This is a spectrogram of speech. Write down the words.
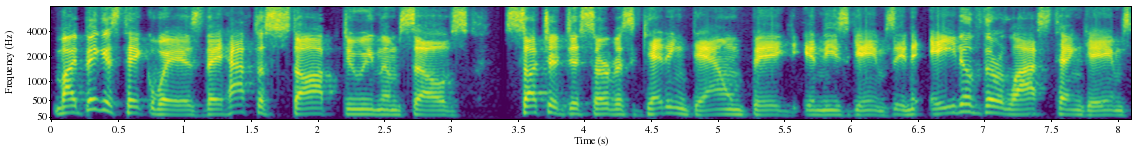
my biggest takeaway is they have to stop doing themselves such a disservice getting down big in these games. In eight of their last 10 games,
